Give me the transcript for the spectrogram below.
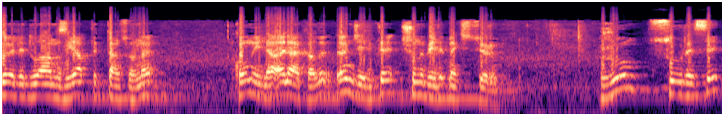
Böyle duamızı yaptıktan sonra konuyla alakalı öncelikle şunu belirtmek istiyorum. Rum suresi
